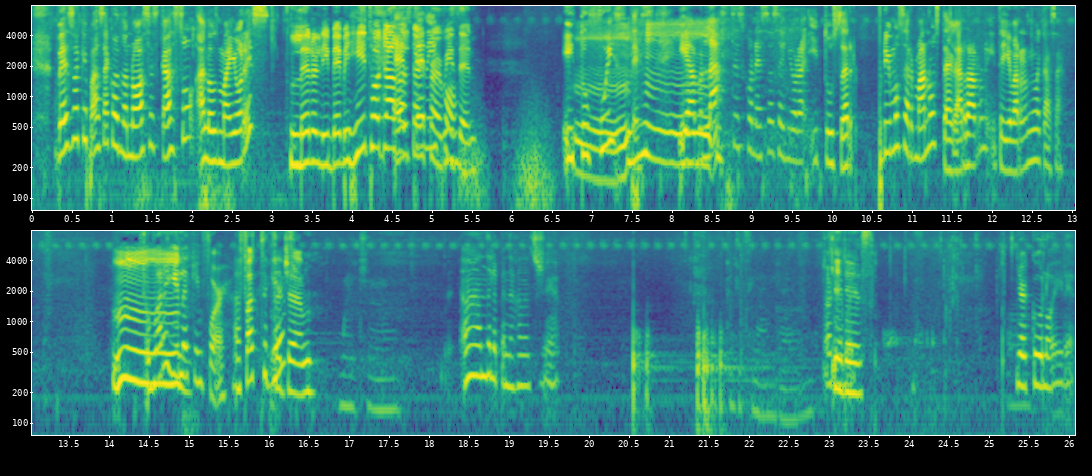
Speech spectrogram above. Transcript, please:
¿Ves lo que pasa cuando no haces caso a los mayores? Literally, baby. He told y'all Él te for a reason. Y tú fuiste Mm-hmm. y hablaste con esa señora y tus her- primos hermanos te agarraron y te llevaron a la casa. Mm. What are you looking for? A fuck to give? Ah, ándale, pendeja. It wait. is. Your culo ate it.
